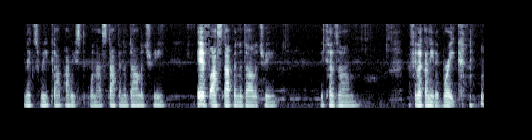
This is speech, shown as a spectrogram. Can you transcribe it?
next week. I'll probably, when I stop in the Dollar Tree, if I stop in the Dollar Tree, because um, I feel like I need a break.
